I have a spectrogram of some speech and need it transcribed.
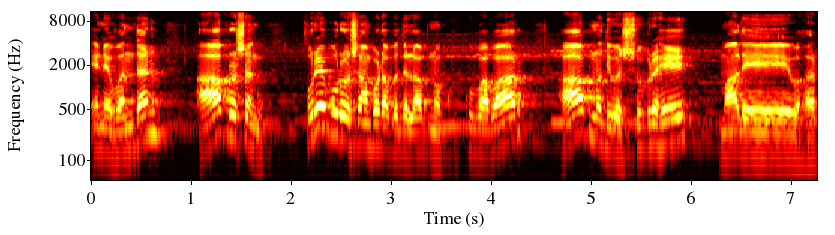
એને વંદન. આ પ્રસંગ પૂરેપૂરો સાંભળવા બદલ આપનો ખૂબ ખૂબ આભાર. આપનો દિવસ શુભ રહે. મહાદેવ હર.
